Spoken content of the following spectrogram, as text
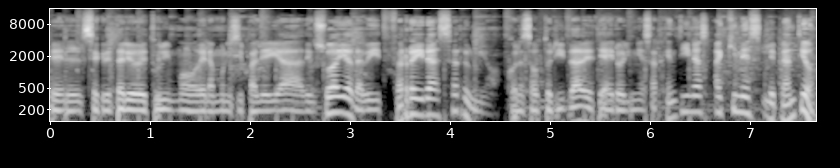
El secretario de Turismo de la Municipalidad de Ushuaia, David Ferreira, se reunió con las autoridades de Aerolíneas Argentinas a quienes le planteó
